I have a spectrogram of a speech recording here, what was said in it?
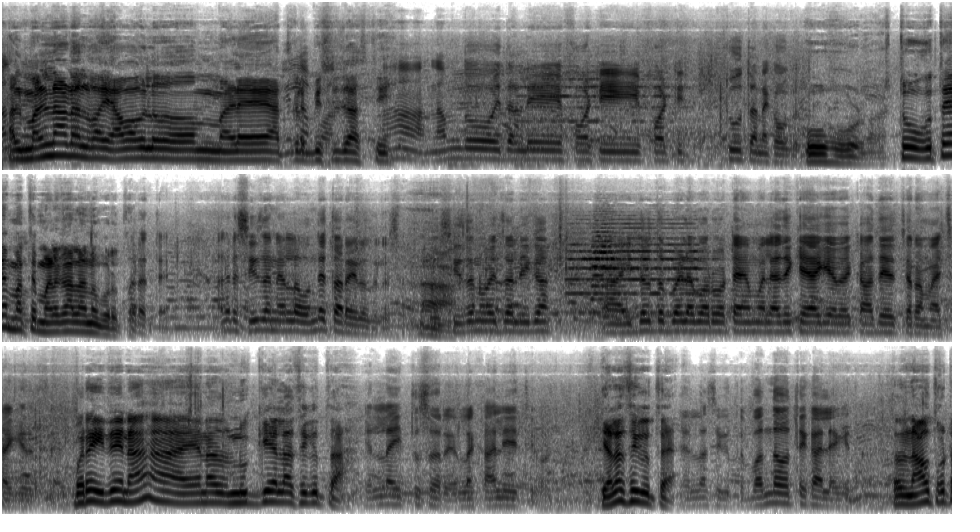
ಅಲ್ಲಿ ಮಲೆನಾಡಲ್ವಾ? ಯಾವಾಗಲೂ ಮಳೆ ಆ ಕಡೆ ಬಿಸಿಲು ಜಾಸ್ತಿ. ಹಾಂ ನಮ್ಮದು ಇದರಲ್ಲಿ ಫಾರ್ಟಿ ಫಾರ್ಟಿ ಟೂ ತನಕ ಹೋಗುತ್ತೆ. ಓಹೋ ಅಷ್ಟು ಹೋಗುತ್ತೆ ಮತ್ತೆ ಮಳೆಗಾಲನೂ ಬರುತ್ತೆ. ಬರುತ್ತೆ. ಅಂದರೆ ಸೀಸನ್ ಎಲ್ಲ ಒಂದೇ ಥರ ಇರೋದಿಲ್ಲ ಸರ್. ಸೀಸನ್ ವೈಸಲ್ಲಿ ಈಗ ಇದ್ರದ್ದು ಬೆಳೆ ಬರುವ ಟೈಮಲ್ಲಿ ಅದಕ್ಕೆ ಹೇಗೆ ಬೇಕು ಅದೇ ಥರ ಮ್ಯಾಚ್ ಆಗಿರುತ್ತೆ. ಬರೀ ಇದೇನಾ? ಏನಾದರೂ ನುಗ್ಗೆ ಎಲ್ಲ ಸಿಗುತ್ತಾ? ಎಲ್ಲ ಇತ್ತು ಸರ್. ಎಲ್ಲ ಖಾಲಿ ಐತಿ ಇವಾಗ. ಎಲ್ಲ ಸಿಗುತ್ತೆ? ಎಲ್ಲ ಸಿಗುತ್ತೆ. ಬಂದ ಹೊತ್ತೆ ಖಾಲಿ ಆಗಿದೆ ನಾವು ತೋಟ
